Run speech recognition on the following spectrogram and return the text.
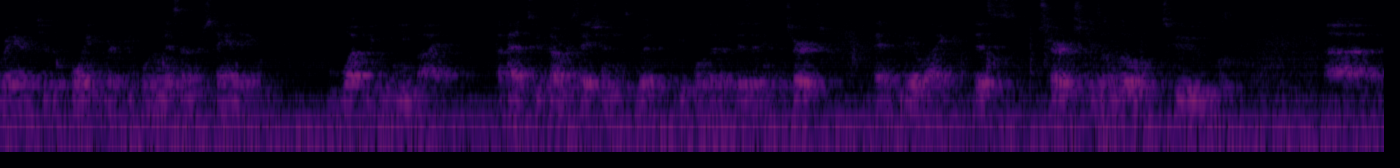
rare to the point where people are misunderstanding what we mean by it. I've had two conversations with people that are visiting the church and feel like this church is a little too, uh,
